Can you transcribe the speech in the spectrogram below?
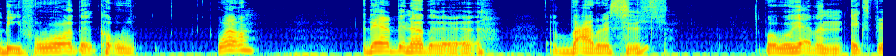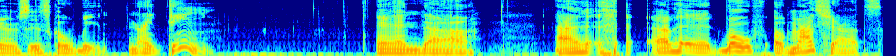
before the COVID. Well, there have been other viruses, but we haven't experienced this COVID nineteen. And uh, I I've had both of my shots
